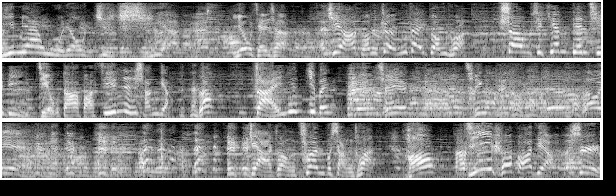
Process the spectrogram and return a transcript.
以免误了吉期呀。尤先生，嫁妆正在装船，稍事检点起笔，就打发新人上轿。来，再饮几杯，请，请。老爷，嫁妆全部上船，好，即刻发轿。是。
